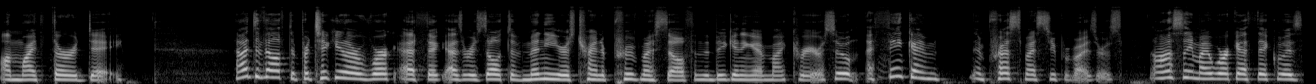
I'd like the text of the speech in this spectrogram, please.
on my third day. I developed a particular work ethic as a result of many years trying to prove myself in the beginning of my career, so I think I'm impressed my supervisors. Honestly, my work ethic was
